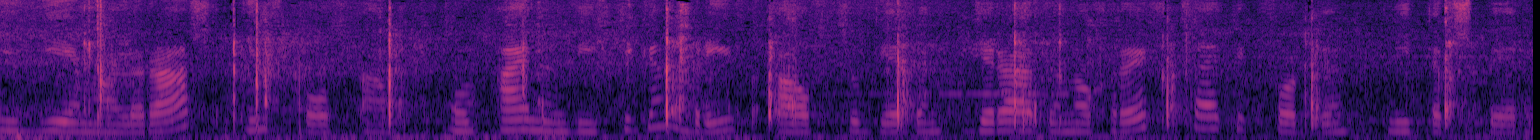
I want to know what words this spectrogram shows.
Ich gehe mal rasch ins Postamt, um einen wichtigen Brief aufzugeben, gerade noch rechtzeitig vor der Mittagssperre.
